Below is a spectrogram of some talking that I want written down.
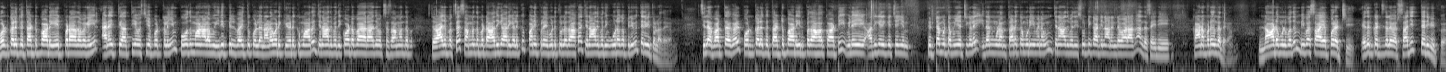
பொருட்களுக்கு தட்டுப்பாடு ஏற்படாத வகையில் அனைத்து அத்தியாவசிய பொருட்களையும் போதுமான அளவு இருப்பில் வைத்துக்கொள்ள நடவடிக்கை எடுக்குமாறு ஜனாதிபதி கோட்டபாய ராஜபக்ச சம்பந்த ராஜபக்ச சம்பந்தப்பட்ட அதிகாரிகளுக்கு பணிப்புரை விடுத்துள்ளதாக ஜனாதிபதி ஊடகப் பிரிவு தெரிவித்துள்ளது. சில வர்த்தகர்கள் பொருட்களுக்கு தட்டுப்பாடு இருப்பதாக காட்டி விலையை அதிகரிக்க செய்யும் திட்டமிட்ட முயற்சிகளை இதன் மூலம் தடுக்க முடியும் எனவும் ஜனாதிபதி சுட்டிக்காட்டினார் என்றவாறாக அந்த செய்தி. காணப்படுகின்றது. நாடு முழுவதும் விவசாய புரட்சி. எதிர்க்கட்சி தலைவர் சஜித் தெரிவிப்பு.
